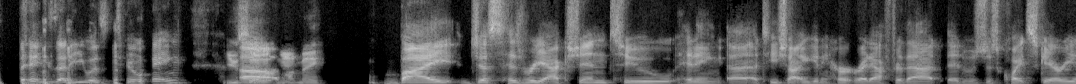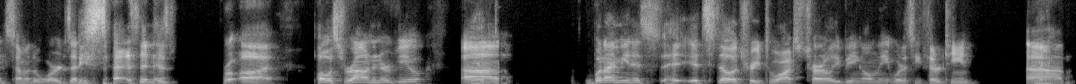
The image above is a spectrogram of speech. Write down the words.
things that he was doing You said Um, it, not me. by just his reaction to hitting a, a tee shot and getting hurt right after that. It was just quite scary. And some of the words that he says in his uh, post round interview. Um, But I mean, his it's still a treat to watch Charlie being only what is he thirteen? Yeah. Um,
